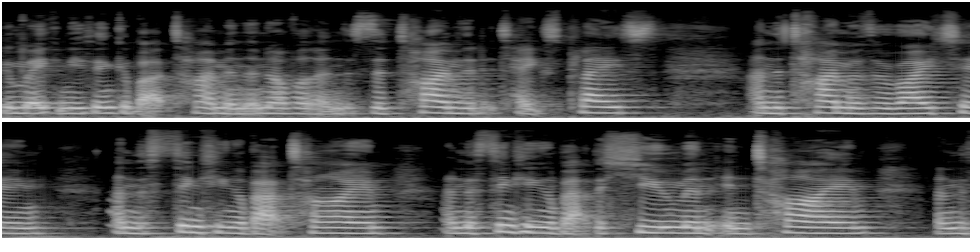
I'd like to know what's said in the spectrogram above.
you're making me think about time in the novel, and it's the time that it takes place, and the time of the writing, and the thinking about time, and the thinking about the human in time, and the,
